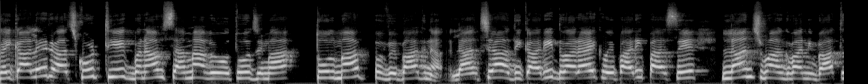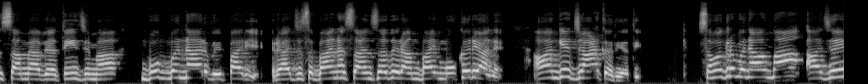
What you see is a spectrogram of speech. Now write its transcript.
ગઈકાલે રાજકોટથી એક બનાવ સામે આવ્યો હતો, જેમાં તોલમાપ વિભાગના લાંચા અધિકારી દ્વારા એક વેપારી પાસે લાંચ માંગવાની વાત સામે આવી હતી, જેમાં ભોગ બનનાર વેપારીએ રાજ્યસભાના સાંસદ રામભાઈ મોકરિયાને આ અંગે જાણ કરી હતી. સમગ્ર બનાવમાં આજે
